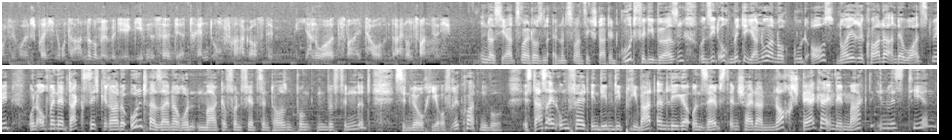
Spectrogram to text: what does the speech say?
und wir wollen sprechen unter anderem über die Ergebnisse der Trendumfrage aus dem Januar 2021. Das Jahr 2021 startet gut für die Börsen und sieht auch Mitte Januar noch gut aus. Neue Rekorde an der Wall Street. Und auch wenn der DAX sich gerade unter seiner Rundenmarke von 14.000 Punkten befindet, sind wir auch hier auf Rekordniveau. Ist das ein Umfeld, in dem die Privatanleger und Selbstentscheider noch stärker in den Markt investieren?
